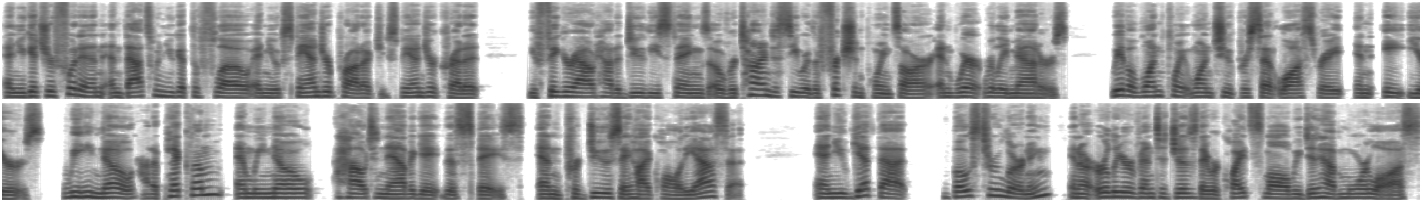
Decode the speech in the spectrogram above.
And you get your foot in, and that's when you get the flow and you expand your product, you expand your credit, you figure out how to do these things over time to see where the friction points are and where it really matters. We have a 1.12% loss rate in eight years. We know how to pick them and we know how to navigate this space and produce a high quality asset. And you get that both through learning. In our earlier vintages, they were quite small. We did have more loss,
